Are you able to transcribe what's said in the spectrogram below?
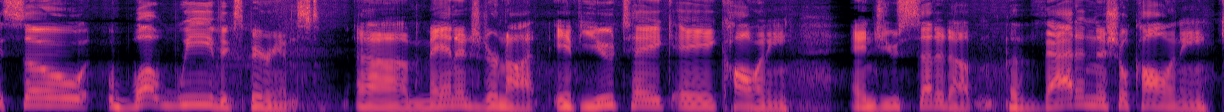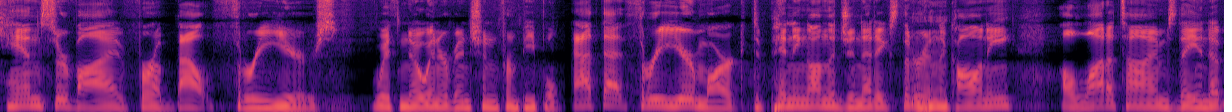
So, what we've experienced, uh, managed or not, if you take a colony and you set it up, that initial colony can survive for about three years with no intervention from people. At that three year mark, depending on the genetics that are in the colony, a lot of times they end up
